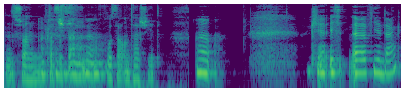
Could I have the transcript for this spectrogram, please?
Das ist schon das ist ein großer Unterschied. Ja. Okay, ich, äh, vielen Dank.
